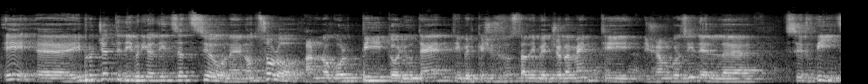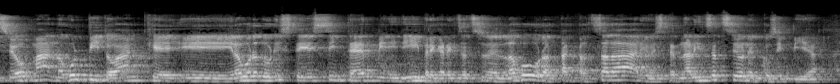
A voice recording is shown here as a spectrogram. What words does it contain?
e eh, i progetti di privatizzazione non solo hanno colpito gli utenti perché ci sono stati peggioramenti diciamo così, del servizio, ma hanno colpito anche i lavoratori stessi in termini di precarizzazione del lavoro, attacco al salario, esternalizzazione e così via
